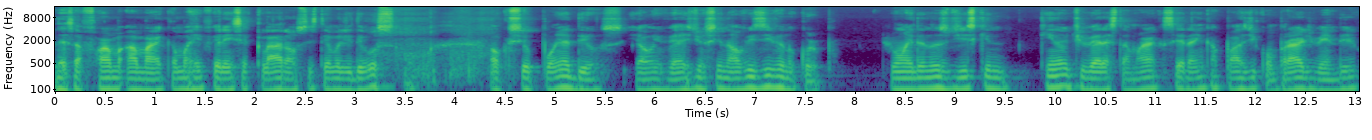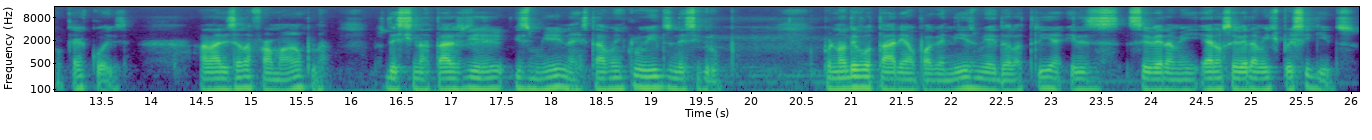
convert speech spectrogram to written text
Dessa forma, a marca é uma referência clara ao sistema de devoção, ao que se opõe a Deus, e ao invés de um sinal visível no corpo. João ainda nos diz que quem não tiver esta marca será incapaz de comprar, de vender qualquer coisa. Analisando a forma ampla, os destinatários de Esmirna estavam incluídos nesse grupo. Por não devotarem ao paganismo e à idolatria, eles severamente, eram severamente perseguidos.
